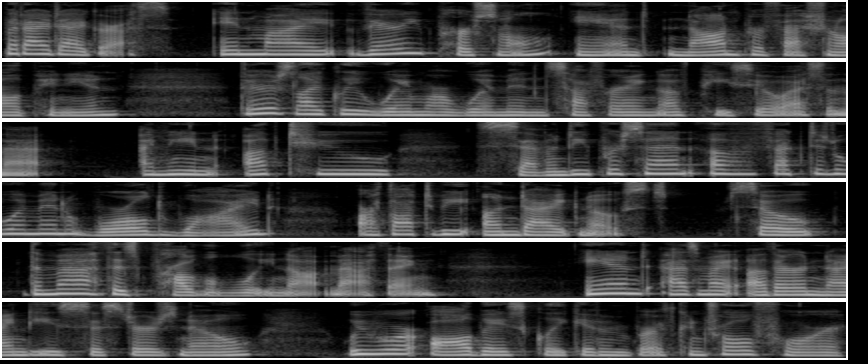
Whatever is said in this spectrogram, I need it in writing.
But I digress. In my very personal and non professional opinion, there's likely way more women suffering of PCOS than that. I mean, up to 70% of affected women worldwide are thought to be undiagnosed. So the math is probably not mathing. And as my other 90s sisters know, we were all basically given birth control for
